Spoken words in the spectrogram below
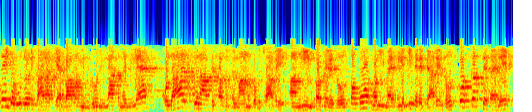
سے یہود و نثارا کیا بابا مندور اللہ سمجھ لیا ہے۔ خدا اس گناہ سے سب مسلمانوں کو بچاوے۔ آمین۔ اور میرے دوستوں کو، مولی مہدی علی، میرے پیارے دوست کو، سب سے پہلے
